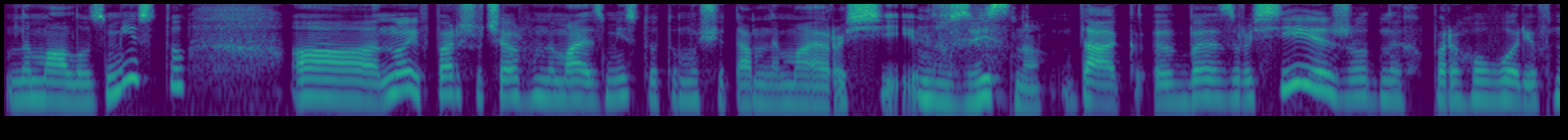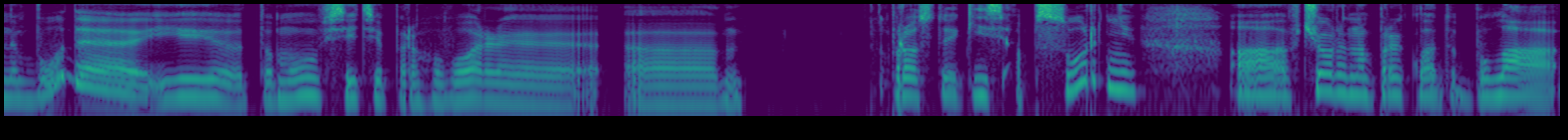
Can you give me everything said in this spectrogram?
не мало змісту. Ну і в першу чергу немає змісту, тому що там немає Росії. Ну, звісно, так без Росії жодних переговорів не буде, і тому всі ці переговори. Е, просто якісь абсурдні. Вчора, наприклад, була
